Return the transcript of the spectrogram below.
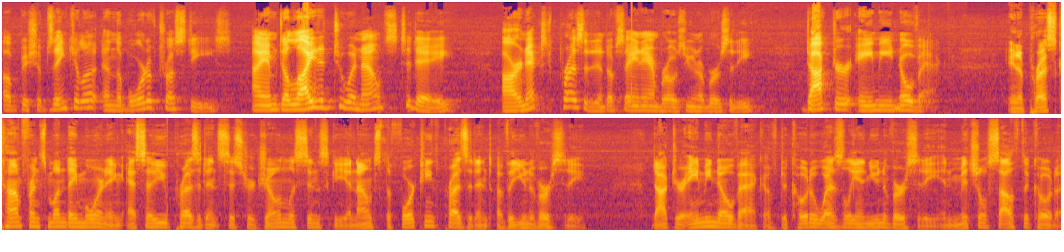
of Bishop Zinkula and the Board of Trustees, I am delighted to announce today our next president of St. Ambrose University, Dr. Amy Novak. In a press conference Monday morning, SAU President Sister Joan Lescinski announced the 14th president of the university. Dr. Amy Novak of Dakota Wesleyan University in Mitchell, South Dakota,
